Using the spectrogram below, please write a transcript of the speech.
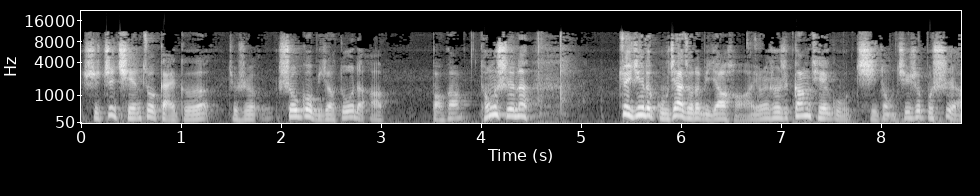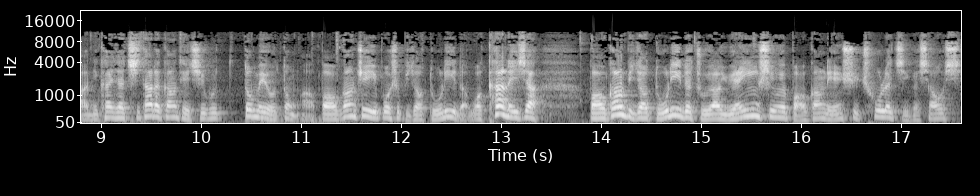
是之前做改革，就是收购比较多的啊，宝钢。同时呢。最近的股价走的比较好啊，有人说是钢铁股启动，其实不是啊。你看一下其他的钢铁几乎都没有动啊。宝钢这一波是比较独立的。我看了一下，宝钢比较独立的主要原因是因为宝钢连续出了几个消息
